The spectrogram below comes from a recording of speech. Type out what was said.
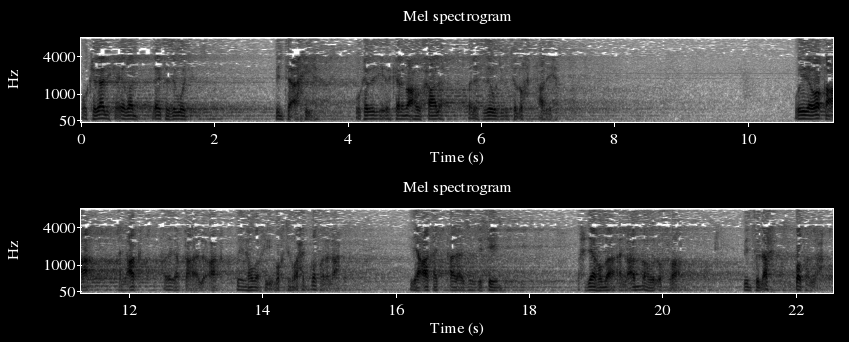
وكذلك أيضا لا يتزوج بنت أخيها. وكذلك إذا كان معه الخالة فلا يتزوج بنت الأخت عليها. وإذا وقع العقد أو إذا وقع العقد بينهما في وقت واحد بطل العقد. إذا عقد على زوجتين إحداهما العمة والأخرى بنت الأخ بطل العقد.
